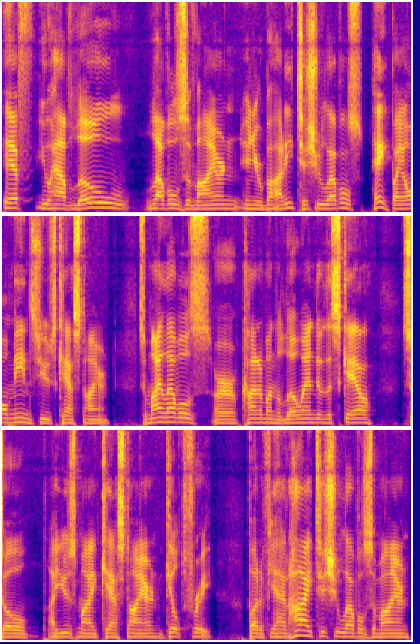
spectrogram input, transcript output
If you have low levels of iron in your body, tissue levels, hey, by all means use cast iron. So my levels are kind of on the low end of the scale. So I use my cast iron guilt free. But if you had high tissue levels of iron,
